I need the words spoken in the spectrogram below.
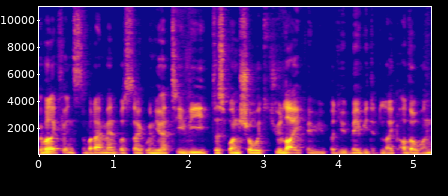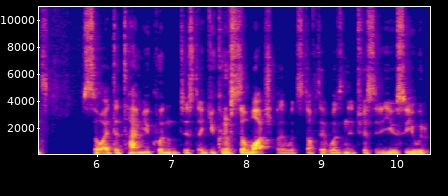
Yeah, but like for instance, what I meant was like when you had TV, this one show that you like, maybe, but you maybe didn't like other ones. So at the time, you couldn't just like you could have still watched, but it would stuff that wasn't interested in you. So you would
